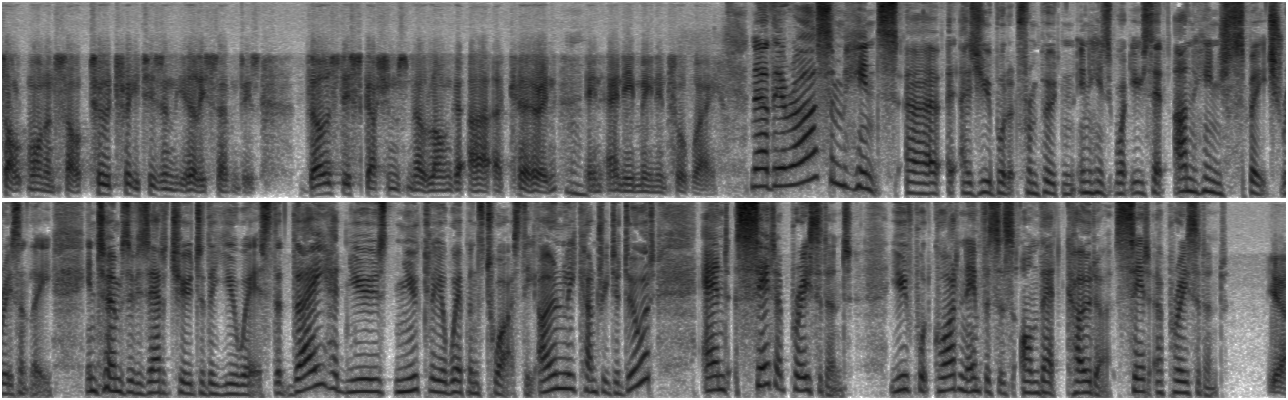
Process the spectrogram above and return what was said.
SALT I and SALT II treaties in the early 70s those discussions no longer are occurring mm. in any meaningful way. Now, there are some hints, uh, as you put it, from Putin in his what you said unhinged speech recently, in terms of his attitude to the US, that they had used nuclear weapons twice, the only country to do it, and set a precedent. You've put quite an emphasis on that coda, set a precedent. Yeah.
